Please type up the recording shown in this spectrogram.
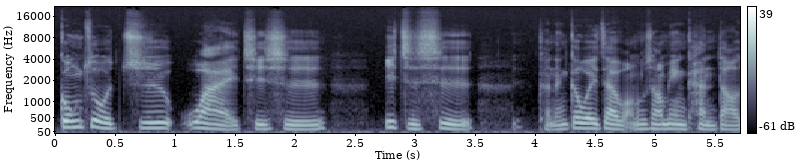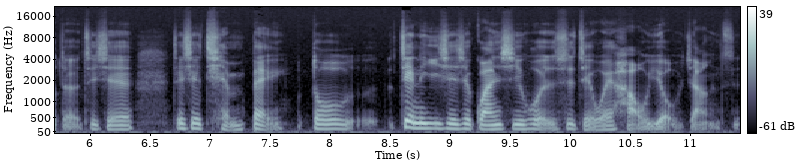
工作之外，其实一直是可能各位在网络上面看到的这些这些前辈，都建立一些些关系，或者是结为好友这样子。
